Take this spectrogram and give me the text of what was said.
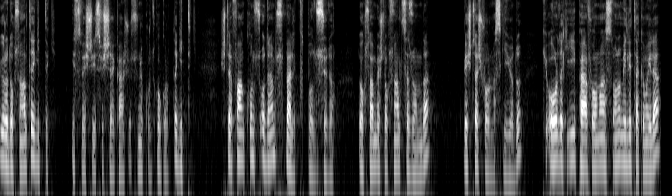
Euro 96'ya gittik. İsveçli İsviçre'ye karşı üstünü kurduk. O grupta gittik. Stefan Kuntz o dönem Süper Lig futbolcusuydu. 95-96 sezonunda Beşiktaş forması giyiyordu. Ki oradaki iyi performans onu milli takımıyla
